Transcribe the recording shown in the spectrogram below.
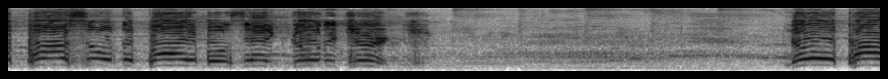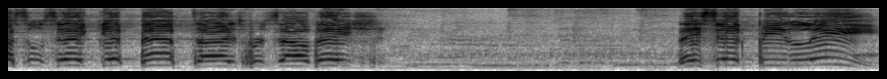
apostle of the Bible said, Go to church. No apostle said, Get baptized for salvation. They said, Believe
